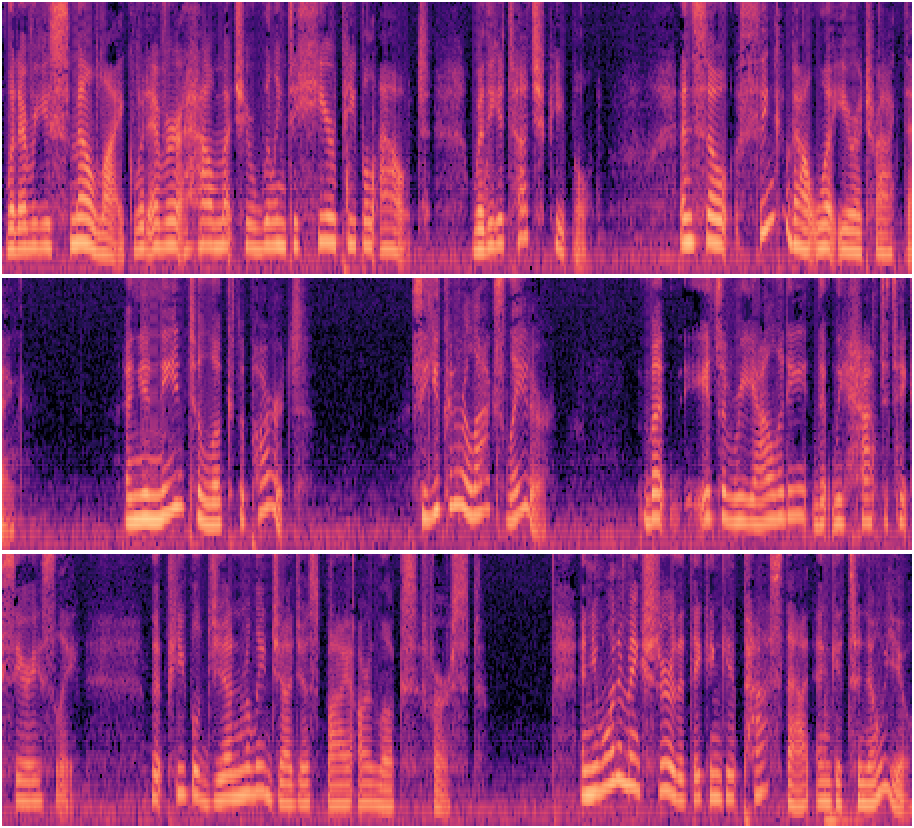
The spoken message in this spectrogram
whatever you smell like, whatever, how much you're willing to hear people out, whether you touch people. And so think about what you're attracting. And you need to look the part. See, you can relax later. But it's a reality that we have to take seriously that people generally judge us by our looks first. And you want to make sure that they can get past that and get to know you.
